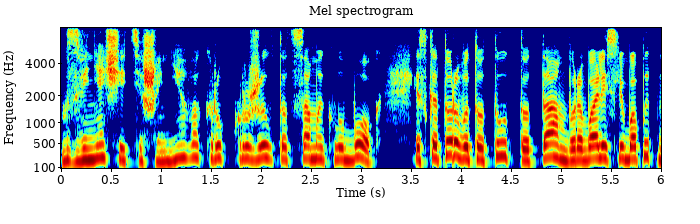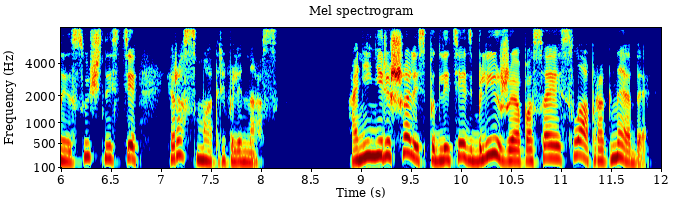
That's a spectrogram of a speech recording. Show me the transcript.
В звенящей тишине вокруг кружил тот самый клубок, из которого то тут, то там вырывались любопытные сущности и рассматривали нас. Они не решались подлететь ближе, опасаясь лап Рагнеды —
